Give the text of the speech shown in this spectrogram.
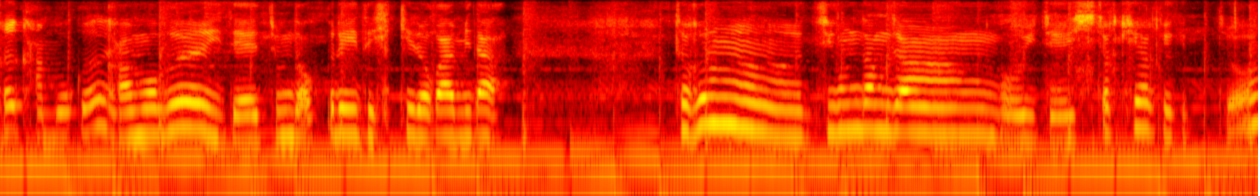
그 과목을 과목을 이제 좀 더 업그레이드 시키려고 합니다 자 그러면 지금 당장 뭐 이제 시작해야겠죠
